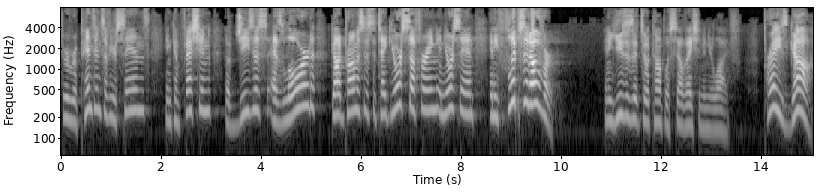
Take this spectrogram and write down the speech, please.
through repentance of your sins and confession of Jesus as Lord, God promises to take your suffering and your sin and He flips it over and He uses it to accomplish salvation in your life. Praise God.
